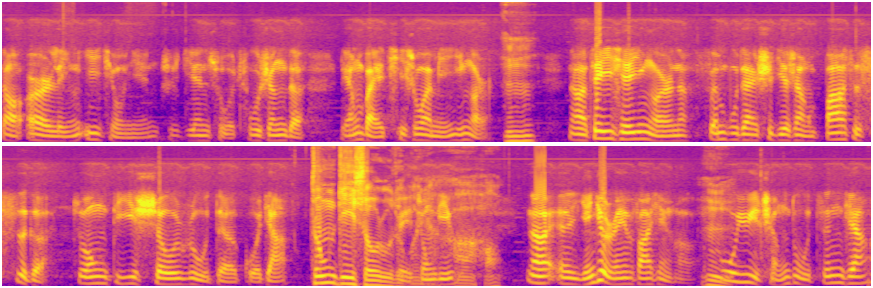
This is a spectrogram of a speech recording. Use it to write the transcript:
到二零一九年之间所出生的两百七十万名婴儿，嗯，那这一些婴儿呢，分布在世界上八十四个中低收入的国家。中低收入的国家对中低。啊，好，那呃，研究人员发现哈，嗯。富裕程度增加，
